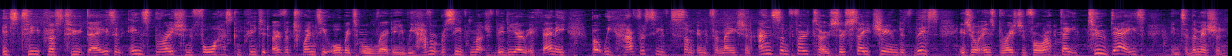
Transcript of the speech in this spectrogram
It's T plus 2 days and Inspiration 4 has completed over 20 orbits already. We haven't received much video if any, but we have received some information and some photos, so stay tuned as this is your Inspiration 4 update 2 days into the mission.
